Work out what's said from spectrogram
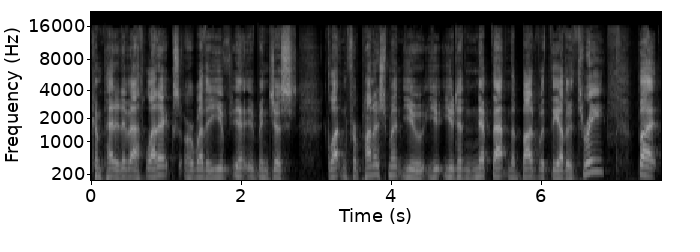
competitive athletics or whether you've been just glutton for punishment. You you you didn't nip that in the bud with the other three, but.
